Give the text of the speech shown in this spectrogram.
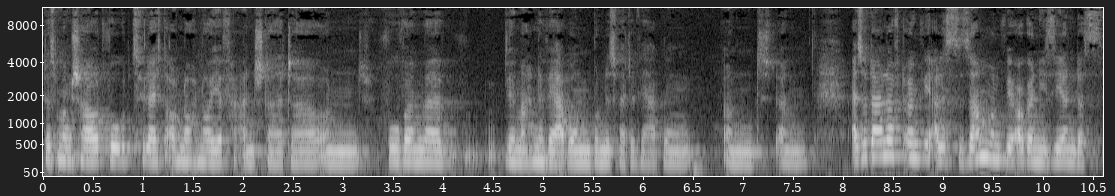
dass man schaut, wo gibt es vielleicht auch noch neue Veranstalter und wo wollen wir, wir machen eine Werbung, bundesweite Werbung. Und ähm, also da läuft irgendwie alles zusammen und wir organisieren das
